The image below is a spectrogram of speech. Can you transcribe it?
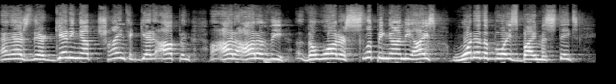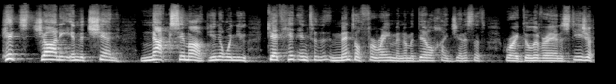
And as they're getting up, trying to get up and out, out of the, the water, slipping on the ice, one of the boys, by mistakes, hits Johnny in the chin, knocks him out. You know, when you get hit into the mental foramen. I'm a dental hygienist. That's where I deliver anesthesia.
